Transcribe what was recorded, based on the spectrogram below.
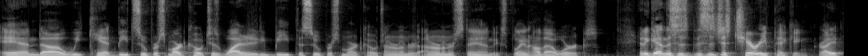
and uh, we can't beat super smart coaches, why did he beat the super smart coach? I don't under, I don't understand. Explain how that works. And again, this is this is just cherry picking, right?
